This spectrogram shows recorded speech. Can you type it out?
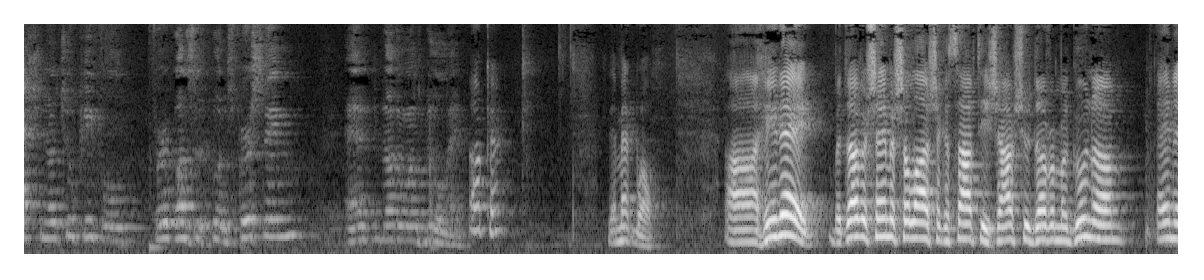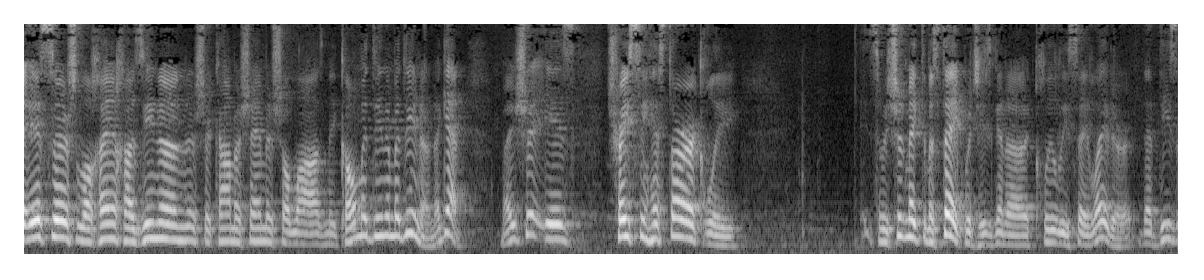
actually know two people. First, one's, one's first name and another one's middle name. Okay. They meant well. Uh, Hine, b'davar shemesh shalash shekasavti shavshu davar maguna ena iser shalachen chazinan shekama shemesh shalaz mikol medina medina. And again, Moshe is tracing historically so we should make the mistake, which he's going to clearly say later, that these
